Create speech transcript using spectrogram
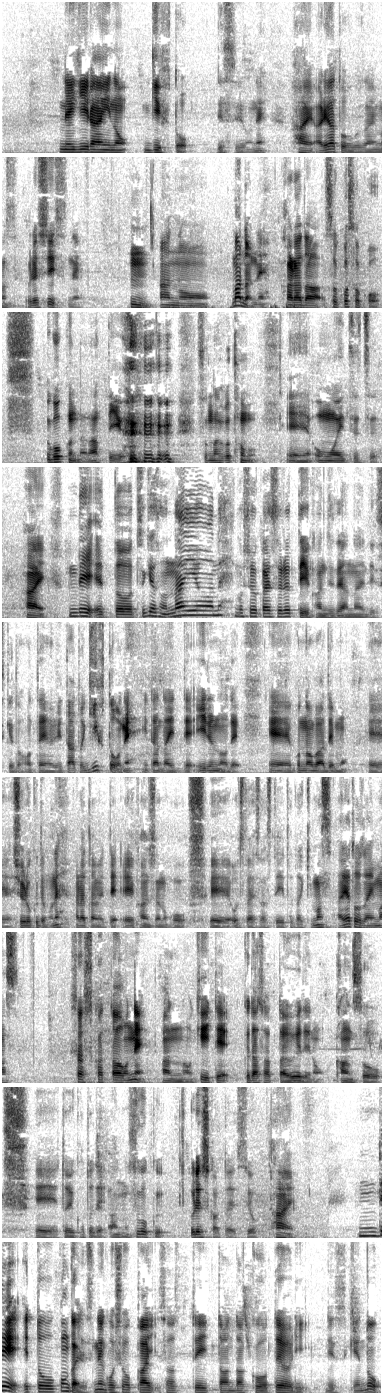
ねぎらいのギフトですよね。はい。ありがとうございます。嬉しいですね。うん。あのまだね体そこそこ動くんだなっていう そんなことも、えー思いつつ。はい。でえっと次はその内容はねご紹介するっていう感じではないですけどお便りとあとギフトをねいただいているので、えーこの場でも、えー収録でもね改めて、え感謝の方、えお伝えさせていただきます。ありがとうございます。指す方をねあの聞いてくださった上での感想、えということであのすごく嬉しかったですよ。はい。んで、えっと、今回ですねご紹介させていただくお便りですけど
